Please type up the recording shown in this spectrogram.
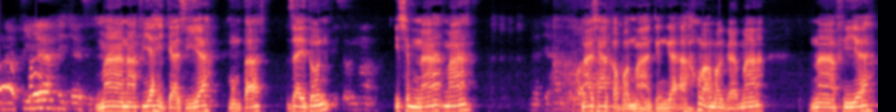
Nafiyah hijaziyah. ma nafiyah hijaziyah mumtaz zaitun Ism ma. isim na ma Najihan khabar. na cha kapan ma chừng gạ ma ma gạ ma nafiyah.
